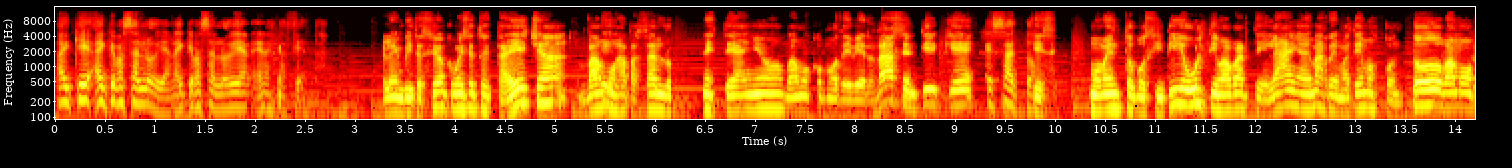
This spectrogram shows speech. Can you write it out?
hay que, hay que pasarlo bien, hay que pasarlo bien en esta fiesta. La invitación, como dices tú, está hecha, vamos a pasarlo en este año, vamos como de verdad sentir que, Exacto momento positivo, última parte del año, además rematemos con todo, vamos,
